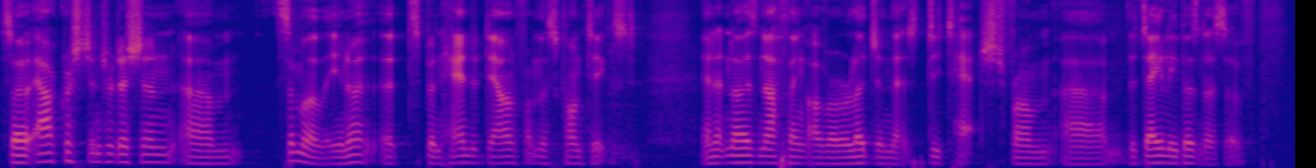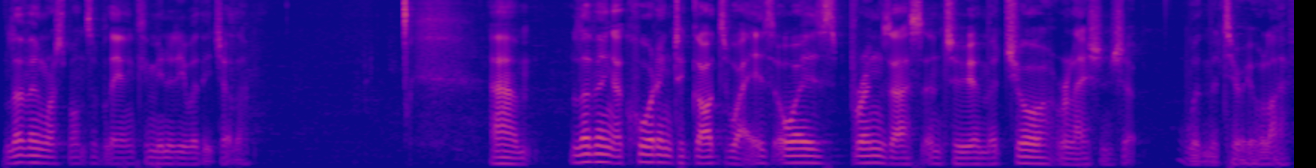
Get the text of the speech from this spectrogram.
So our Christian tradition um, similarly, you know, it's been handed down from this context, and it knows nothing of a religion that's detached from um, the daily business of living responsibly in community with each other. Living according to God's ways always brings us into a mature relationship with material life.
